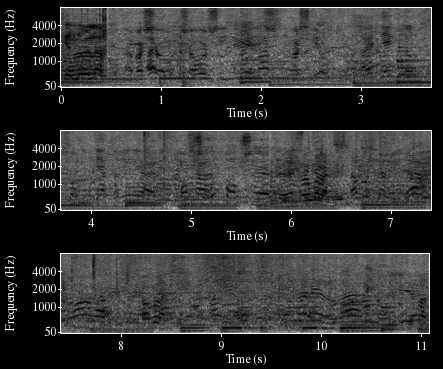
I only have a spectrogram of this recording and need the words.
is nul. Maar zo, zoals hij nu is, was hij ook. Hij denkt dat van de 30 jaar is. Op zijn. maar.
